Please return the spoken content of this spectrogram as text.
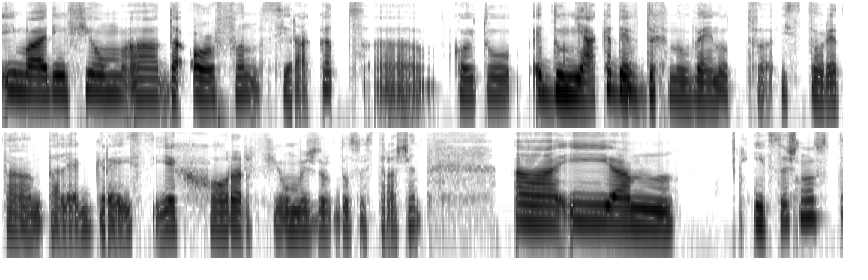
Има един филм The Orphan, Сиракът, който е до някъде вдъхновен от историята на Наталия Грейс и е хорър филм, между другото, доста страшен. И, и всъщност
